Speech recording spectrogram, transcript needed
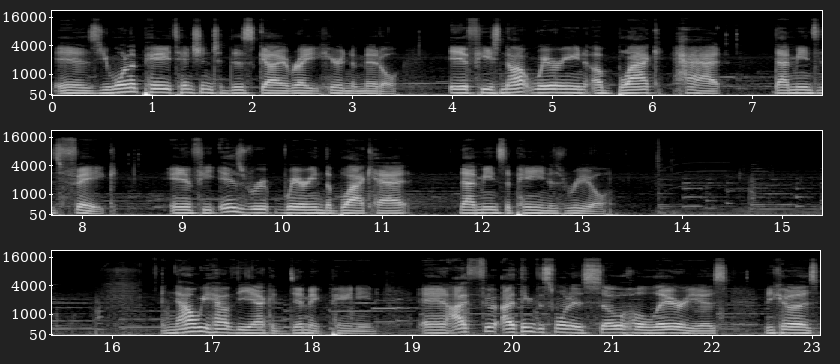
is you want to pay attention to this guy right here in the middle. If he's not wearing a black hat, that means it's fake. And if he is wearing the black hat, that means the painting is real. And now we have the academic painting. And I feel I think this one is so hilarious because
